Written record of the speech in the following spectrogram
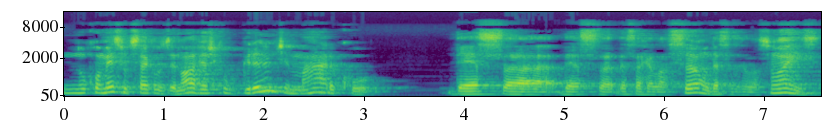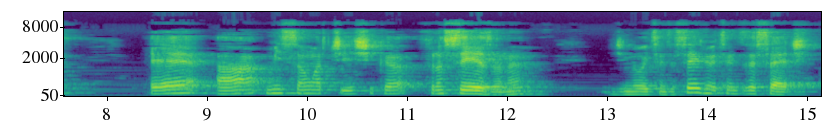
no começo do século XIX, acho que o grande marco dessa, dessa, dessa relação, dessas relações, é a missão artística francesa, né? De 1816 1817,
